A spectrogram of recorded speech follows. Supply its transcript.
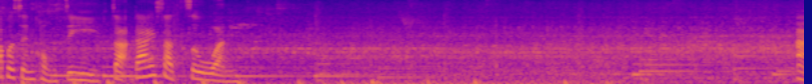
25%ของ G จะได้สัดส่วน อะ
